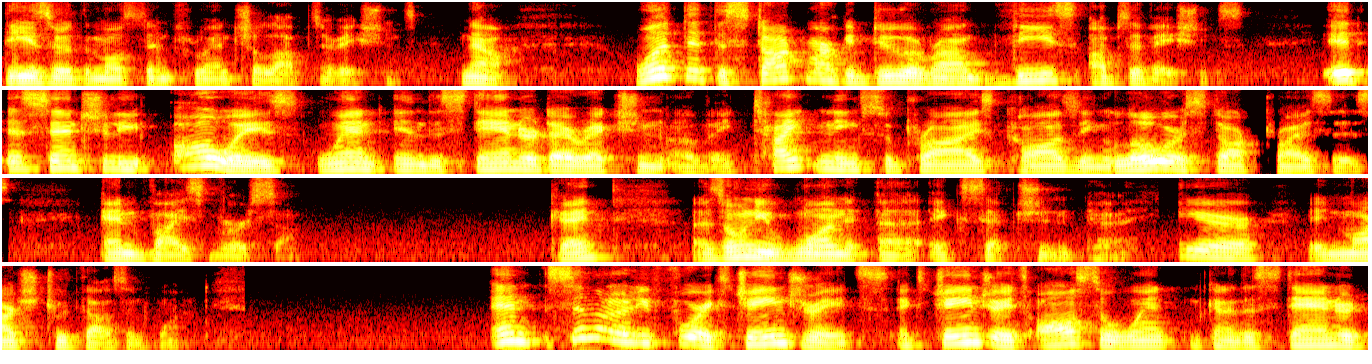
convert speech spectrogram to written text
These are the most influential observations. Now, what did the stock market do around these observations? It essentially always went in the standard direction of a tightening surprise causing lower stock prices and vice versa. Okay, there's only one uh, exception uh, here in March 2001. And similarly for exchange rates, exchange rates also went kind of the standard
